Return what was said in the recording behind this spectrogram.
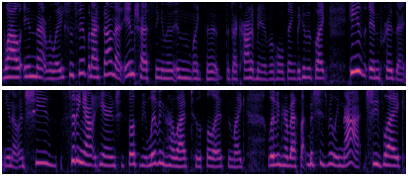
While in that relationship and i found that interesting in, the, in like the, the dichotomy of the whole thing because it's like he's in prison you know and she's sitting out here and she's supposed to be living her life to the fullest and like living her best life but she's really not she's like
